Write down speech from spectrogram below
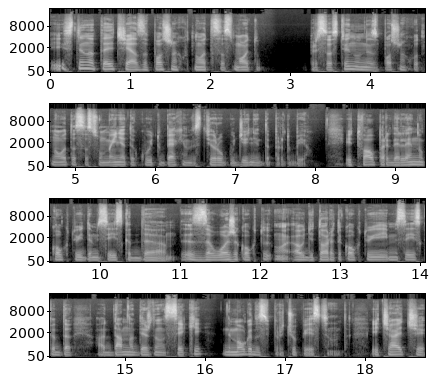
Истината е, че аз започнах от нулата с моето присъствие, но не започнах от нулата с уменията, които бях инвестирал години да придобия. И това определено, колкото и да ми се иска да заложа, колкото аудиторията, колкото и ми се иска да дам надежда на всеки, не мога да се причупя истината. И чай, че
